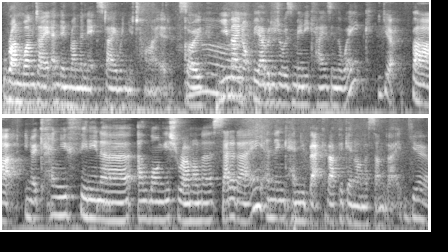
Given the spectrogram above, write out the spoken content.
run one day and then run the next day when you're tired. So you may not be able to do as many Ks in the week, Yeah. but you know, can you fit in a, a longish run on a Saturday and then can you back it up again on a Sunday? Yeah.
